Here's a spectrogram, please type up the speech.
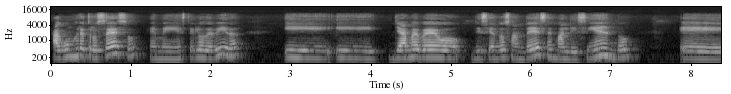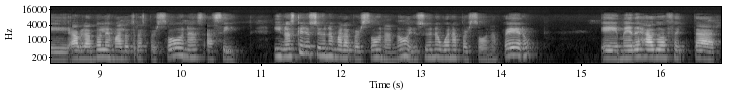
hago un retroceso en mi estilo de vida, y, ya me veo diciendo sandeces, maldiciendo, eh, hablándole mal a otras personas, así. Y no es que yo soy una mala persona, no, yo soy una buena persona, pero eh, me he dejado afectar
